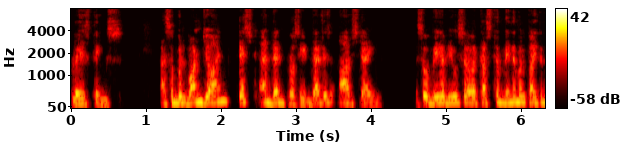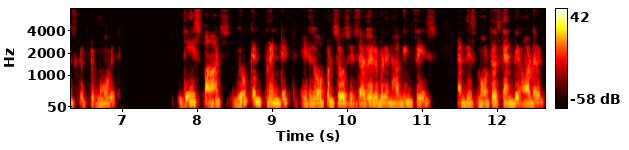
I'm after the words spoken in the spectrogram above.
place things. Assemble one joint, test and then proceed. That is our style. So we have used our custom minimal Python script to move it. These parts, you can print it. It is open source. It's available in Hugging Face and these motors can be ordered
